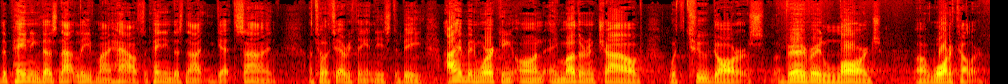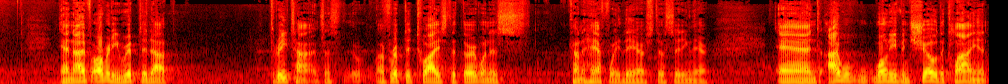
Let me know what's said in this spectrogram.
the painting does not leave my house, the painting does not get signed until it's everything it needs to be. I have been working on a mother and child with two daughters, a very, very large uh, watercolor. And I've already ripped it up three times. I've ripped it twice. The third one is kind of halfway there, still sitting there. And I w- won't even show the client.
